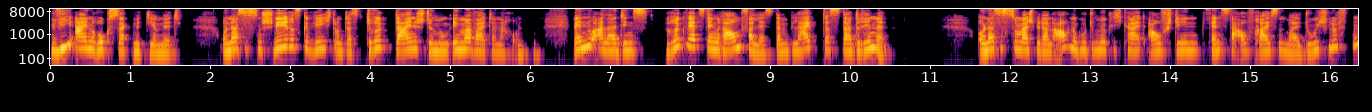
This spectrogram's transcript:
wie ein Rucksack mit dir mit. Und das ist ein schweres Gewicht und das drückt deine Stimmung immer weiter nach unten. Wenn du allerdings rückwärts den Raum verlässt, dann bleibt das da drinnen. Und das ist zum Beispiel dann auch eine gute Möglichkeit, aufstehen, Fenster aufreißen, mal durchlüften.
